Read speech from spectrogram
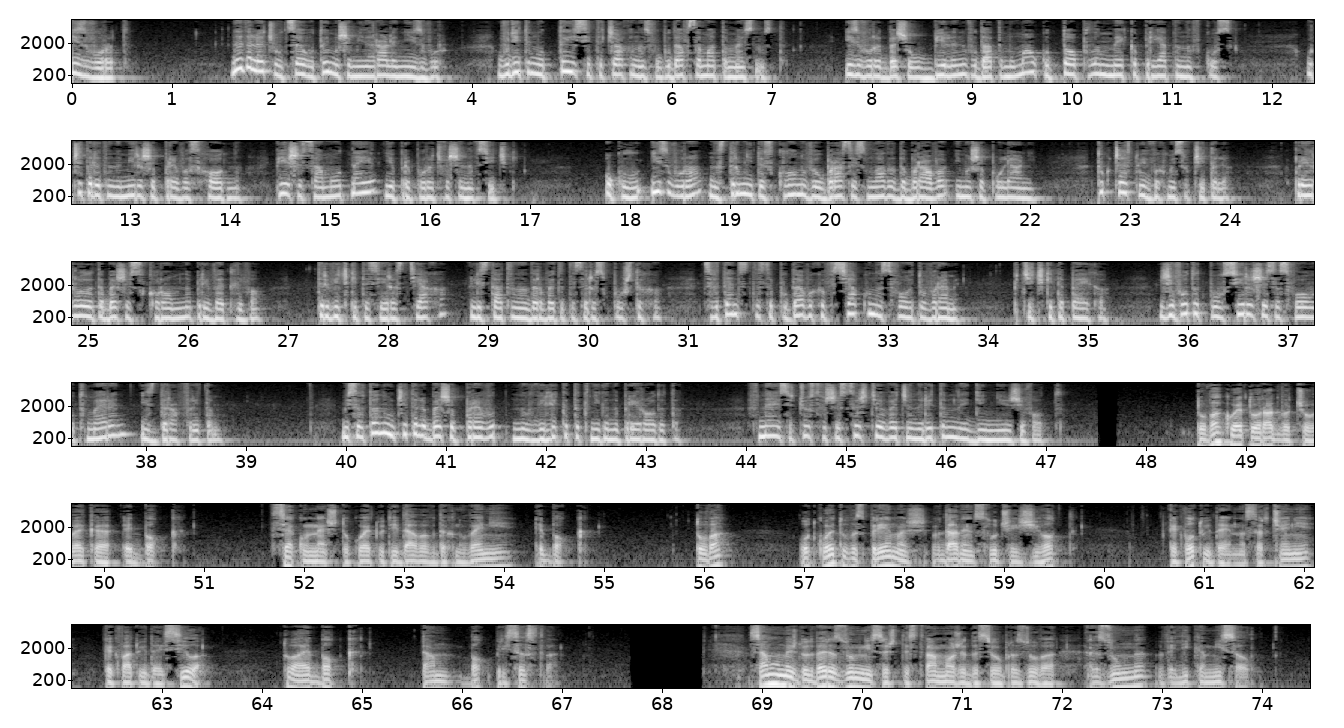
Изворът Недалече от селото имаше минерален извор. Водите му тъй си течаха на свобода в самата местност. Изворът беше обилен, водата му малко топла, мека, приятна на вкус. Учителят намираше превъзходна, пиеше само от нея и я препоръчваше на всички. Около извора, на стръмните склонове обрасли с млада дъбрава, имаше поляни. Тук често идвахме с учителя. Природата беше скромна, приветлива. Тревичките си растяха, листата на дърветата се разпущаха, цветенцата се подаваха всяко на своето време. Птичките пееха. Животът пулсираше със своя отмерен и здрав ритъм. Мисълта на учителя беше превод на великата книга на природата. В нея се чувстваше същия вечен ритъм на единния живот. Това, което радва човека, е Бог. Всяко нещо, което ти дава вдъхновение, е Бог. Това, от което възприемаш в даден случай живот, каквото и да е насърчение, каквато и да е сила, това е Бог. Там Бог присъства. Само между две разумни същества може да се образува разумна велика мисъл.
